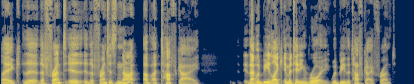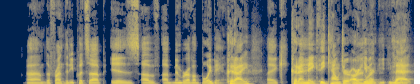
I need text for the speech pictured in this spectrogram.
Like the the front is the front is not a, a tough guy. That would be like imitating Roy. Would be the tough guy front. Um, the front that he puts up is of a member of a boy band. Could I like? Could I make the counter argument that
